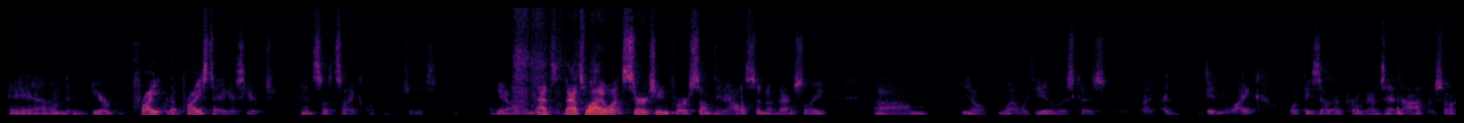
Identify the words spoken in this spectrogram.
and your price the price tag is huge. And so it's like oh geez. You know that's that's why i went searching for something else and eventually um, you know went with you is because I, I, didn't like what these other programs had to offer so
